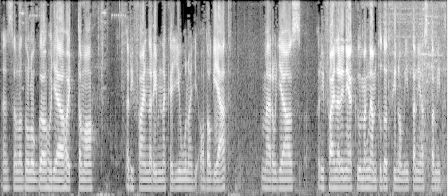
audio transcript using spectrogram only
ezzel a dologgal, hogy elhagytam a refinerimnek egy jó nagy adagját, mert ugye az refinery nélkül meg nem tudod finomítani azt, amit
